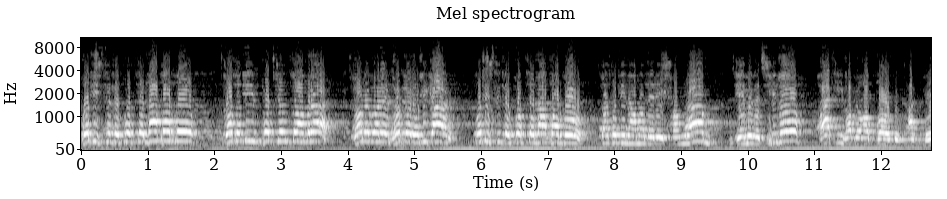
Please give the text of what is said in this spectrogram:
প্রতিষ্ঠিত করতে না পারব, যতদিন পর্যন্ত আমরা জনগণের ভোটের অধিকার প্রতিষ্ঠিত করতে না পারব ততদিন আমাদের এই সংগ্রাম যেভাবে ছিল একইভাবে অব্যাহত থাকবে।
